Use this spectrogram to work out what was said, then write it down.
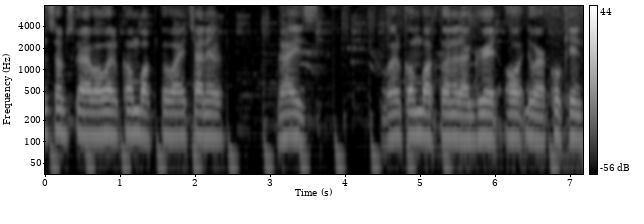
and subscriber welcome back to my channel. Guys welcome back to another great outdoor cooking.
